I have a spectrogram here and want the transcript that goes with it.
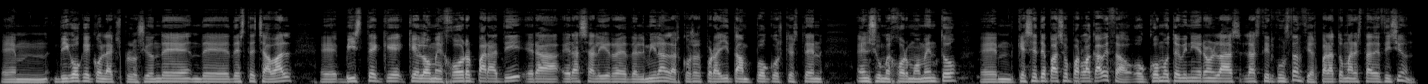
Em, digo que con la explosión de, este chaval, eh, viste que, lo mejor para ti era, era salir eh, del Milan, las cosas por allí tampoco es que estén en su mejor momento. Em, ¿Qué se te pasó por la cabeza o cómo te vinieron las, las circunstancias para tomar esta decisión?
